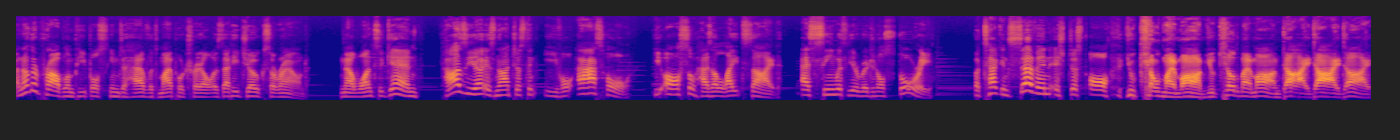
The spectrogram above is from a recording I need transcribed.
Another problem people seem to have with my portrayal is that he jokes around. Now, once again, Kazuya is not just an evil asshole he also has a light side, as seen with the original story. But Tekken 7 is just all, you killed my mom, you killed my mom, die, die, die.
